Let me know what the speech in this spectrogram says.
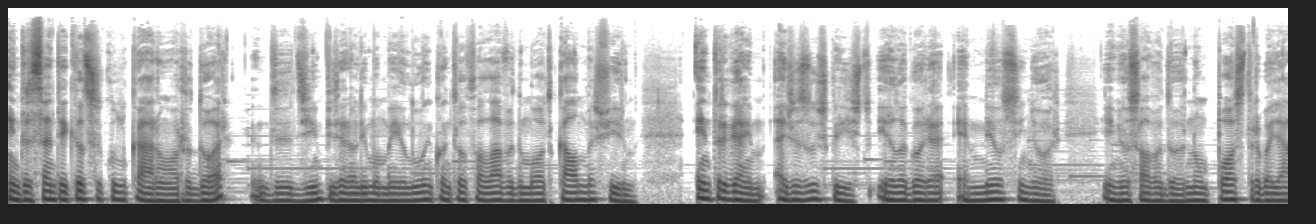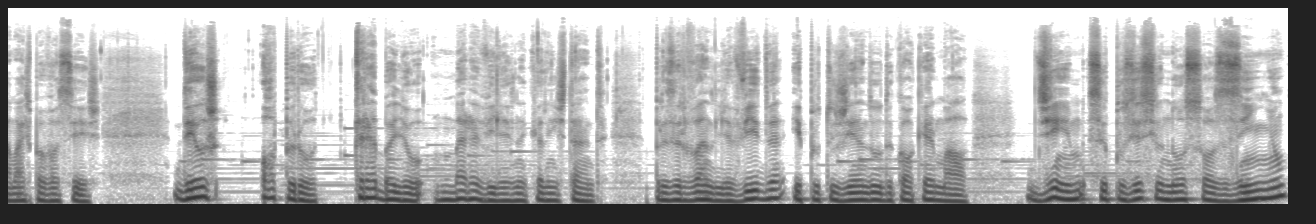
interessante é que eles se colocaram ao redor de Jim, fizeram ali uma meia-lua enquanto ele falava de modo calmo mas firme. Entreguei-me a Jesus Cristo, Ele agora é meu Senhor e meu Salvador. Não posso trabalhar mais para vocês. Deus operou, trabalhou maravilhas naquele instante preservando-lhe a vida e protegendo-o de qualquer mal. Jim se posicionou sozinho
